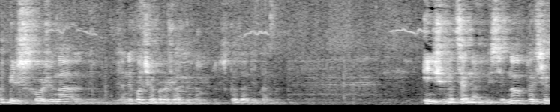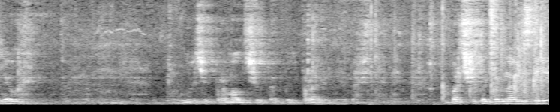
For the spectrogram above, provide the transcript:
А більш схоже на. Я не хочу ображати там, сказати там інші національності. Ну, не лучше промолчу, так буде правильніше. Що тут журналісти є.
